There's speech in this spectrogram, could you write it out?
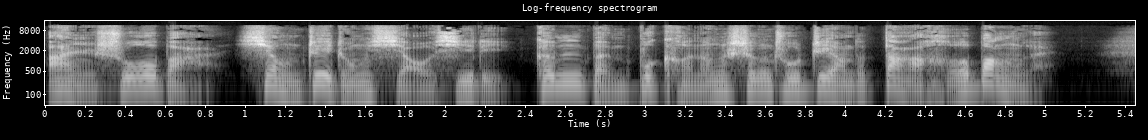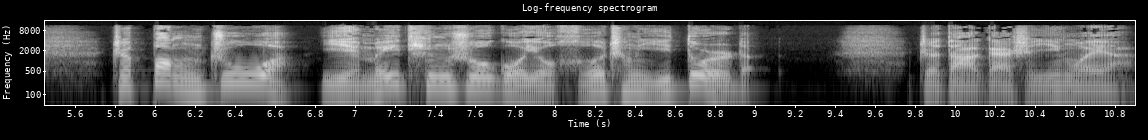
按说吧，像这种小溪里根本不可能生出这样的大河蚌来。这蚌珠啊，也没听说过有合成一对儿的。这大概是因为啊，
